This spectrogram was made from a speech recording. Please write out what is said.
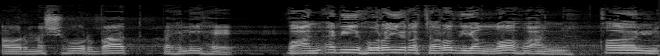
اور مشہور بات پہلی ہے۔ وعن أبي هريرة رضي الله عنه قال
